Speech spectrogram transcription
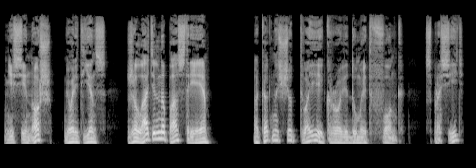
«Неси нож», — говорит Йенс, — «желательно поострее». «А как насчет твоей крови?» — думает Фонг. «Спросить?»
